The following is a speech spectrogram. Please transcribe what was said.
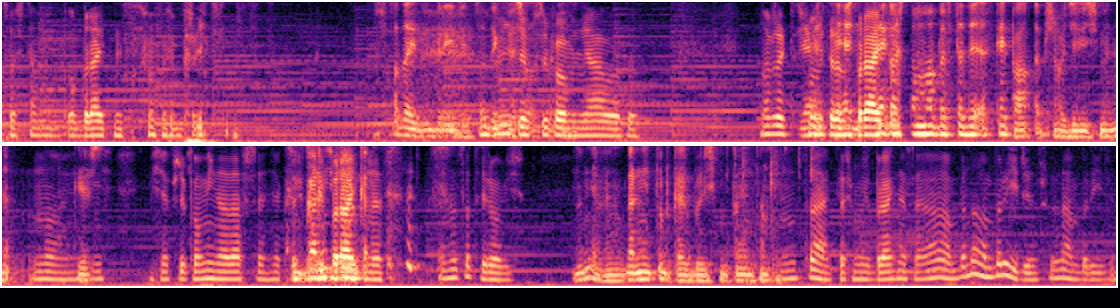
coś tam o brightness i mówię Bridgens. Spadaj z bridge. Co ty Mi się przypomniało to. Dobrze, jak ktoś Jak- mówi teraz jak- brightness. Jakąś tam mapę wtedy Escape'a przechodziliśmy, nie? No, i mi, mi się przypomina zawsze, jak ktoś mówi brightness. Ej, no co ty robisz? No nie wiem, w garniturkach byliśmy, pamiętam. No tak, ktoś mówi brightness, a no Bridges, znam Bridges.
